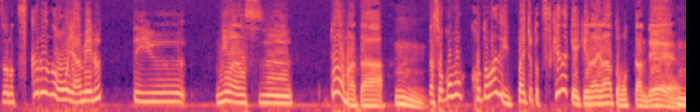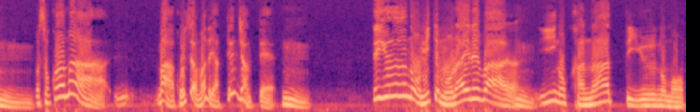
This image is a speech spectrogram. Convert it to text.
その作るのをやめるっていうニュアンスとはまた、うん、そこも言葉でいっぱいちょっとつけなきゃいけないなと思ったんで、うん、そこはまあ、まあ、こいつらまだやってんじゃんって、うん、っていうのを見てもらえればいいのかなっていうのも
